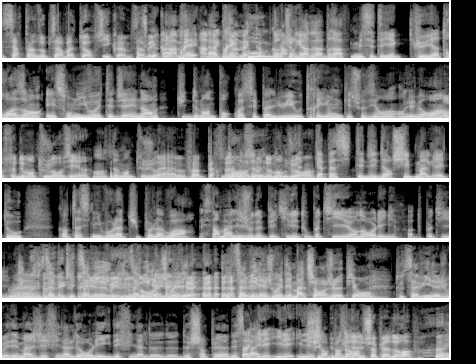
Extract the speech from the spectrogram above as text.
certains observateurs, si quand même, Parce que que. après, un mec- après un mec coup, comme quand Car- tu regardes la draft, mais c'était qu'il y a trois ans et son niveau était déjà énorme, tu te demandes pourquoi c'est pas lui ou Trayon qui est choisi en, numéro un. On se demande toujours aussi. Hein. On se demande toujours. Bah, ouais. Enfin, personnellement, Donc, je me demande toujours. cette hein. capacité de leadership, malgré tout, quand à ce niveau-là, tu peux l'avoir. C'est normal, il joue depuis qu'il est tout petit en Euroleague. Enfin, tout petit. Toute sa, vie, avait toute sa 12 vie, il a joué des, toute matchs en jeu, Pierrot. Toute sa vie, il a joué des matchs, des finales d'Euroleague, des finales de, de, de championnat C'est vrai d'Espagne. qu'il est, il est, il est champion d'Europe. du championnat d'Europe. Ouais,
